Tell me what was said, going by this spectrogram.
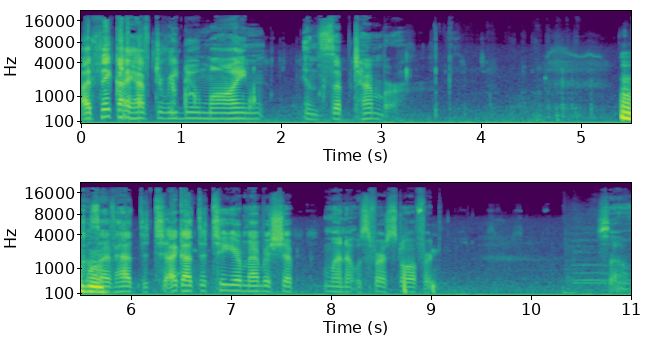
I think I have to renew mine in September because Mhm. I've had the two, I got the two year membership when it was first offered. So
